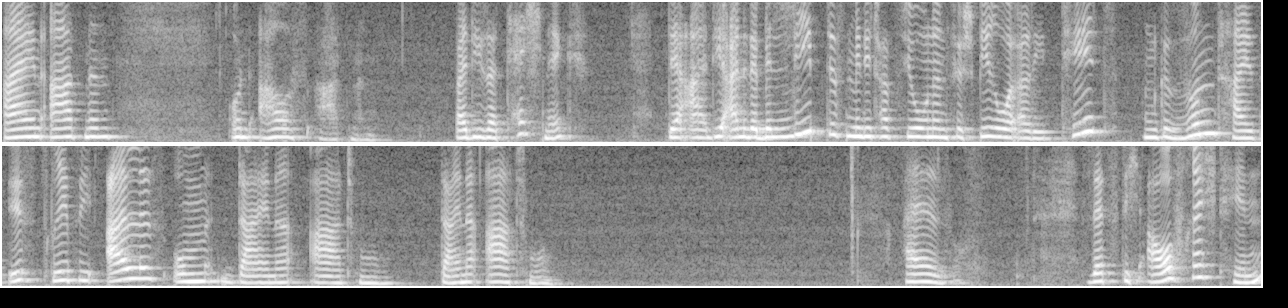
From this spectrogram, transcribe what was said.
Einatmen und Ausatmen. Bei dieser Technik, der, die eine der beliebtesten Meditationen für Spiritualität und Gesundheit ist, dreht sich alles um deine Atmung. Deine Atmung. Also, setz dich aufrecht hin,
